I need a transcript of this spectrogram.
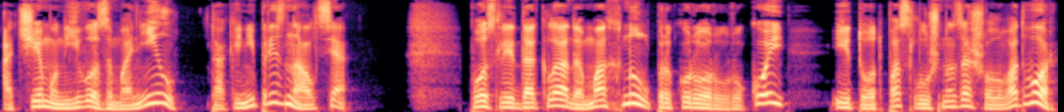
А чем он его заманил, так и не признался. После доклада махнул прокурору рукой, и тот послушно зашел во двор.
